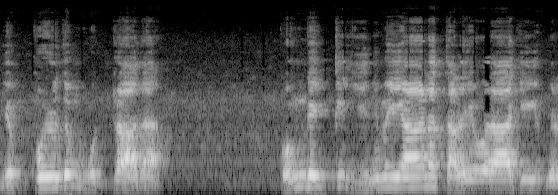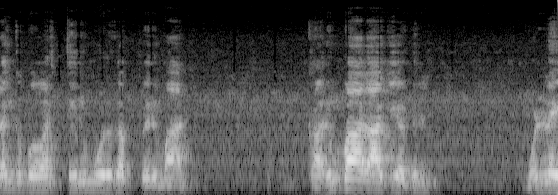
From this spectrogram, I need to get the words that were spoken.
எப்பொழுதும் முற்றாத கொங்கைக்கு இனிமையான தலைவராகி விளங்குபவர் திருமுருகப் பெருமான். கரும்பாலாகிய வில் முல்லை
